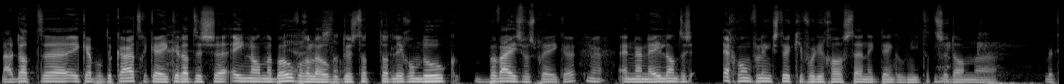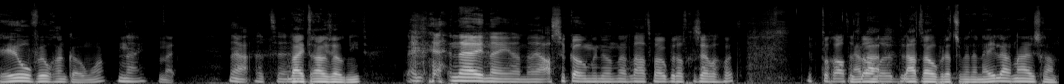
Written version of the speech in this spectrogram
nou dat, eh, ik heb op de kaart gekeken, dat is één land naar boven geloof ik. Dus dat, dat ligt om de hoek, bij wijze van spreken. En naar Nederland is echt wel een flink stukje voor die gasten. En ik denk ook niet dat ze dan met heel veel gaan komen. Nee. Nee. Nou, ja, dat, Wij trouwens ook niet. Nee, nee, maar ja, als ze komen, dan laten we hopen dat het gezellig wordt. Je hebt toch altijd Nou, wel... la- de- laten we hopen dat ze met een nederlaag naar huis gaan.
